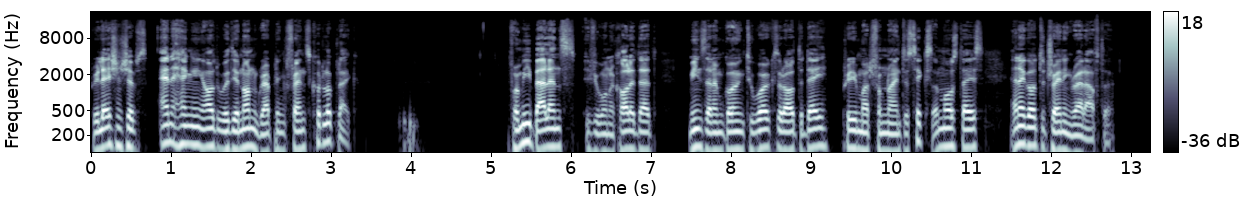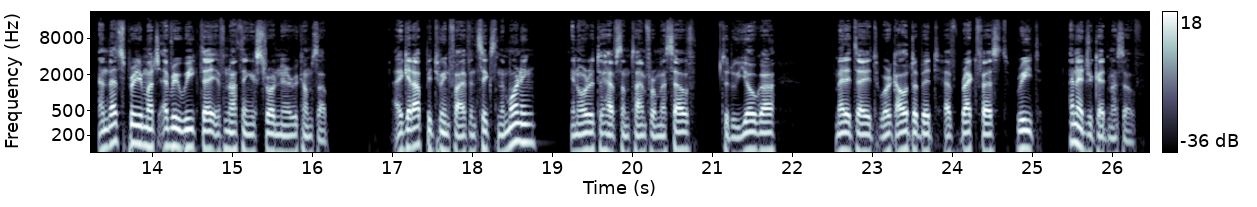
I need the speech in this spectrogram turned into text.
relationships, and hanging out with your non grappling friends could look like. For me, balance, if you want to call it that, means that I'm going to work throughout the day, pretty much from 9 to 6 on most days, and I go to training right after. And that's pretty much every weekday if nothing extraordinary comes up. I get up between 5 and 6 in the morning in order to have some time for myself, to do yoga, meditate, work out a bit, have breakfast, read, and educate myself.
